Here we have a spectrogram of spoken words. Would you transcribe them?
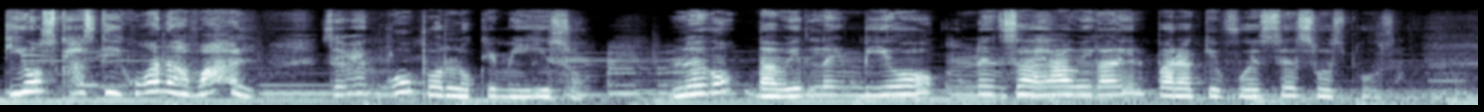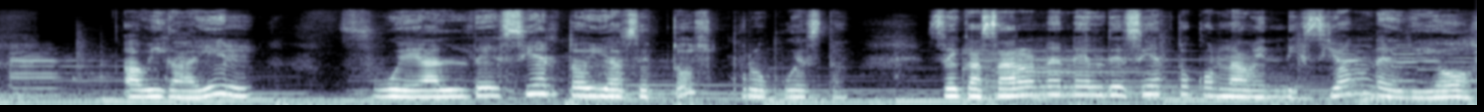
Dios castigó a Naval, se vengó por lo que me hizo. Luego David le envió un mensaje a Abigail para que fuese su esposa. Abigail fue al desierto y aceptó su propuesta. Se casaron en el desierto con la bendición de Dios.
